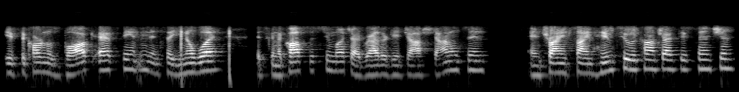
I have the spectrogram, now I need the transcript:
if the Cardinals balk at Stanton and say, you know what, it's going to cost us too much. I'd rather get Josh Donaldson and try and sign him to a contract extension?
